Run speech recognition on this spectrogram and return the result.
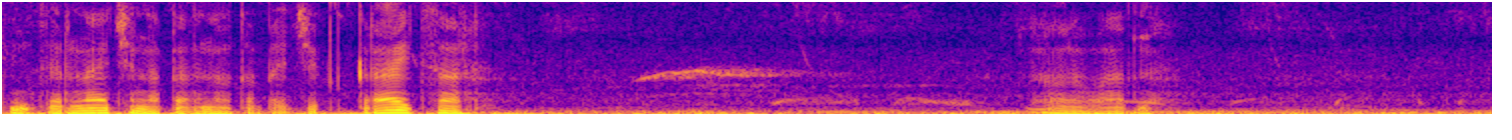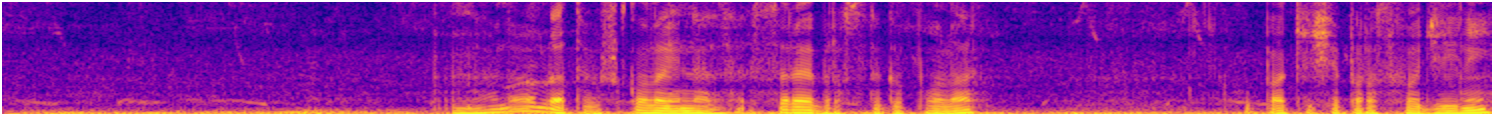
w internecie. Na pewno to będzie krajcar. Ale ładne. No dobra, to już kolejne srebro z tego pola. Chłopaki się porozchodzili.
